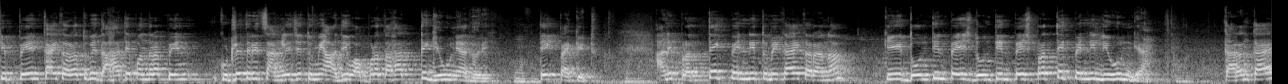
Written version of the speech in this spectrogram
की पेन काय करा तुम्ही दहा ते पंधरा पेन कुठले तरी चांगले जे तुम्ही आधी वापरत आहात ते घेऊन या घरी. ते एक पॅकेट आणि प्रत्येक पेननी तुम्ही काय करा ना की दोन तीन पेज दोन तीन पेज प्रत्येक पेननी लिहून घ्या. कारण काय?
